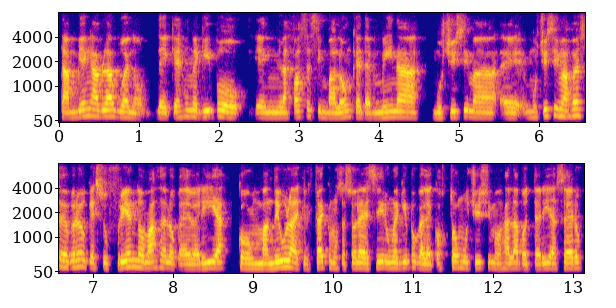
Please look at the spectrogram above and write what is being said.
También habla, bueno, de que es un equipo en la fase sin balón que termina muchísimas, eh, muchísimas veces yo creo que sufriendo más de lo que debería con mandíbula de cristal, como se suele decir, un equipo que le costó muchísimo dejar la portería cero,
